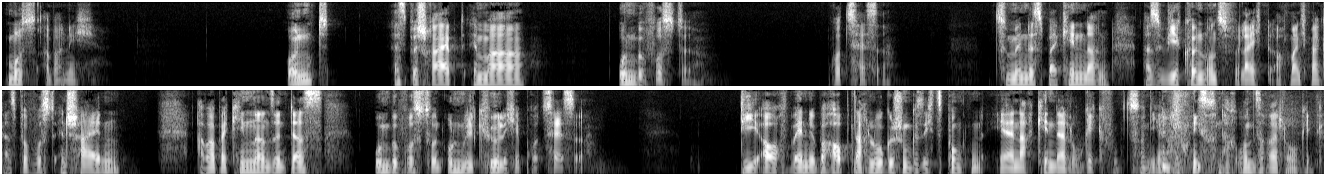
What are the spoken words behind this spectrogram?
muss aber nicht. Und es beschreibt immer unbewusste Prozesse. Zumindest bei Kindern. Also wir können uns vielleicht auch manchmal ganz bewusst entscheiden, aber bei Kindern sind das unbewusste und unwillkürliche Prozesse, die auch, wenn überhaupt, nach logischen Gesichtspunkten eher nach Kinderlogik funktionieren, nicht so nach unserer Logik.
